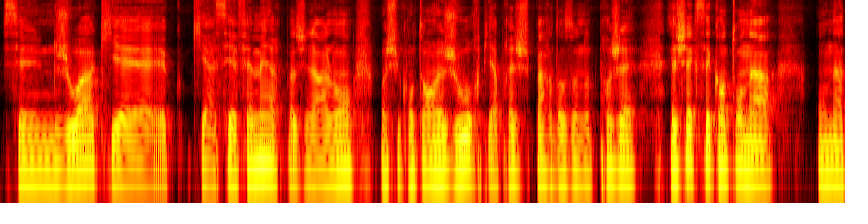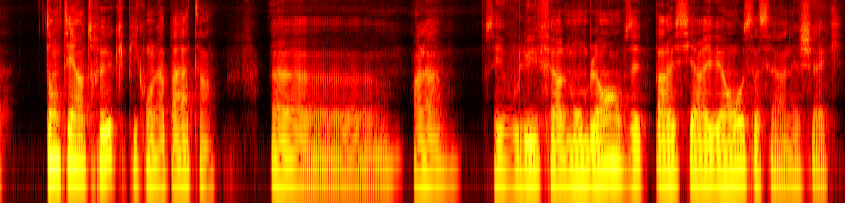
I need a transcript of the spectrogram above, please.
c'est une joie qui est, qui est assez éphémère parce que généralement, moi, je suis content un jour, puis après, je pars dans un autre projet. Échec, c'est quand on a, on a tenté un truc puis qu'on l'a pas atteint. Euh, voilà, vous avez voulu faire le Mont Blanc, vous n'êtes pas réussi à arriver en haut, ça, c'est un échec.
